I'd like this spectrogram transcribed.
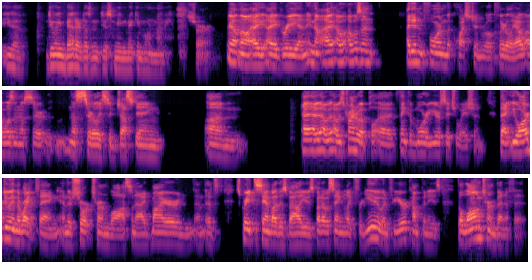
you know doing better doesn't just mean making more money. Sure. Yeah. No, I, I agree. And you know, I I wasn't. I didn't form the question real clearly. I, I wasn't necessarily necessarily suggesting um, I, I, was trying to uh, think of more your situation that you are doing the right thing and there's short term loss. And I admire and, and it's, it's great to stand by those values. But I was saying, like for you and for your companies, the long term benefit,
